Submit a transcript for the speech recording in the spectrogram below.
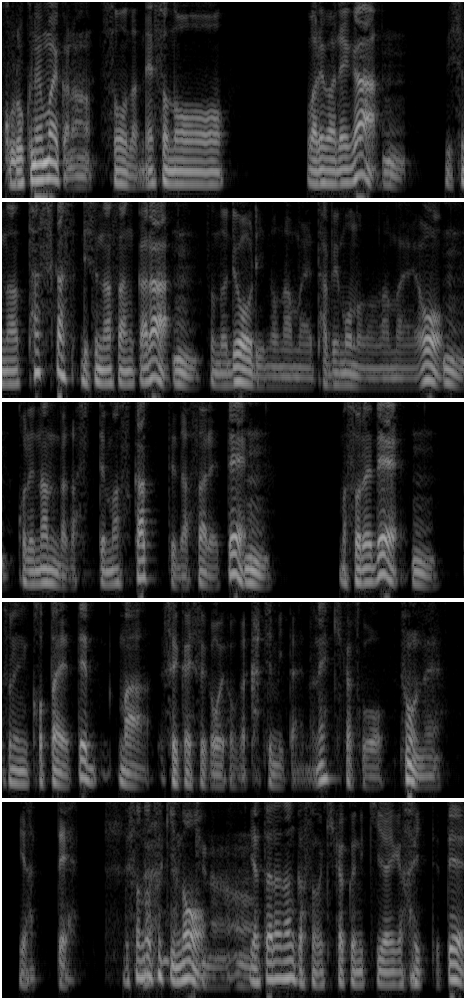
5、6年前かな。そうだね。その、我々が、うんリスナー、確かリスナーさんから、うん、その料理の名前、食べ物の名前を、うん、これなんだか知ってますかって出されて、うん、まあそれで、それに答えて、まあ正解数が多い方が勝ちみたいなね、企画を。そうね。やって、で、その時の、やたらなんかその企画に気合が入ってて、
